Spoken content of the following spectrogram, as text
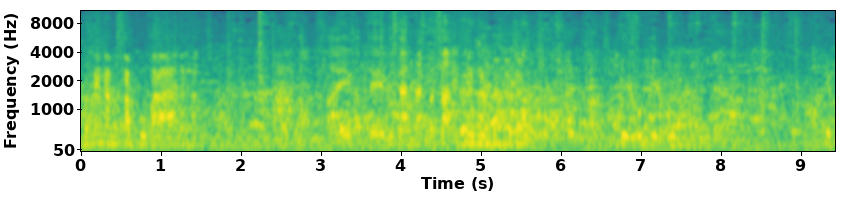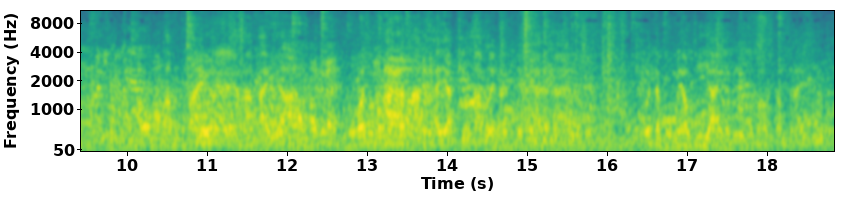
คนแนะนำตำปูปลาร้านะครับตำไทยครับเจ๊มีการหันมาสั่งด้วยหิวหิวเอาตำไทยครับเจ๊แล้วไก่ย่างผมว่าต้องหันมาสั่งใครอยากกินตำอะไรก็แยกๆกันได้นะโอ้ยแต่ผมไม่เอาที่ใหญ่นะพี่ผมเอาตำไทยที่ผม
